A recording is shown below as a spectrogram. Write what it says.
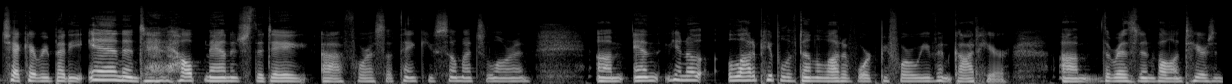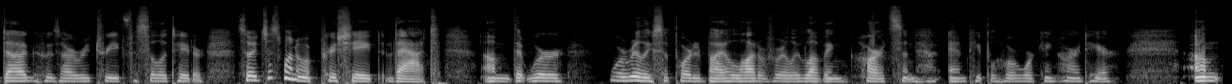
check everybody in and to help manage the day uh, for us. So thank you so much, Lauren. Um, and, you know, a lot of people have done a lot of work before we even got here. Um, the resident volunteers, Doug, who's our retreat facilitator. So I just want to appreciate that, um, that we're we're really supported by a lot of really loving hearts and and people who are working hard here. Um,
